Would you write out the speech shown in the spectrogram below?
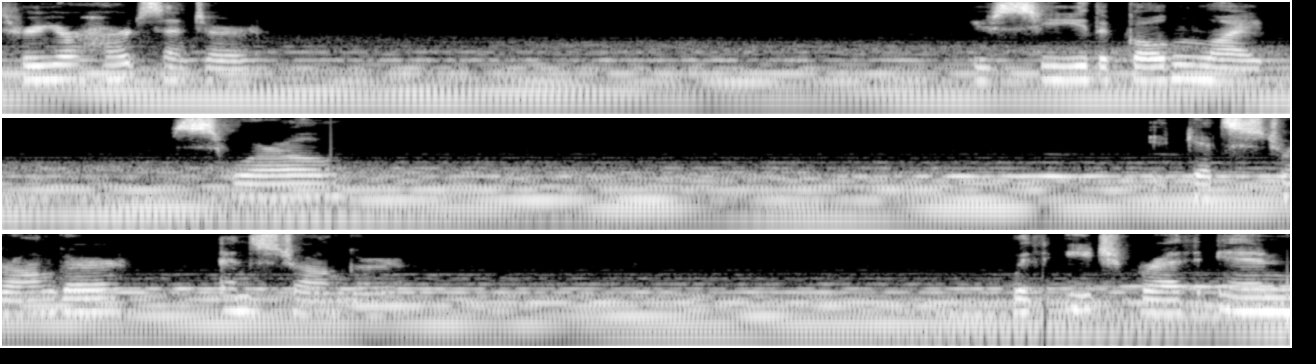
through your heart center, you see the golden light swirl. It gets stronger and stronger. With each breath in,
